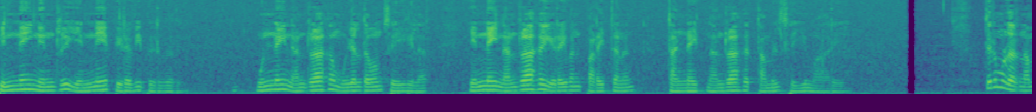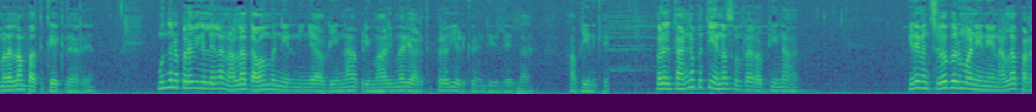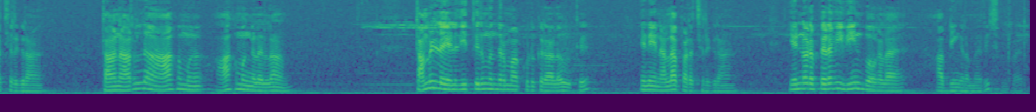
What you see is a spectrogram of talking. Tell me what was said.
பின்னை நின்று என்னே பிறவி பெறுவது. உன்னை நன்றாக முயல்தவம் செய்கிறார். என்னை நன்றாக இறைவன் படைத்தனன் தன்னை நன்றாக தமிழ் செய்யுமாறே. திருமூலர் நம்மளெல்லாம் பார்த்து கேட்குறாரு முந்தின பிறவிகள் எல்லாம் நல்லா தவம் பண்ணியிருந்தீங்க அப்படின்னா அப்படி மாறி மாறி அடுத்த பிறவி எடுக்க வேண்டியது இல்லை? அப்படின்னு கே பிறகு தன்னை பற்றி என்ன சொல்கிறார் அப்படின்னா இறைவன் சிவபெருமான் என்னை நல்லா படைச்சிருக்கிறான். தான் அருள் ஆகம ஆகமங்கள் எல்லாம் தமிழில் எழுதி திருமந்திரமாக கொடுக்குற அளவுக்கு என்னை நல்லா படைச்சிருக்கிறான். என்னோட பிறவி வீண் போகலை அப்படிங்கிற மாதிரி சொல்கிறார்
